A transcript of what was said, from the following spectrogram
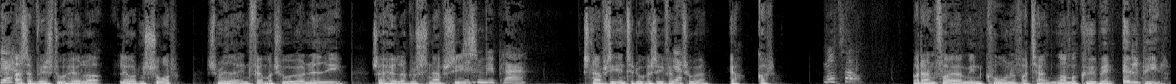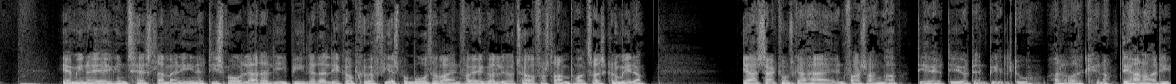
Ja. Altså, hvis du hælder, laver den sort, smider en 25 øre ned i, så hælder du snaps i. Ligesom vi plejer. Snaps i, indtil du kan se 25 øre. Ja, godt. Modtaget. Hvordan får jeg min kone fra tanken om at købe en elbil? Her mener jeg ikke en Tesla, men en af de små latterlige biler, der ligger og kører 80 på motorvejen, for ikke at løbe tør for strøm på 50 km. Jeg har sagt, hun skal have en Volkswagen op. Det er, det er jo den bil, du allerede kender. Det har han ret i.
